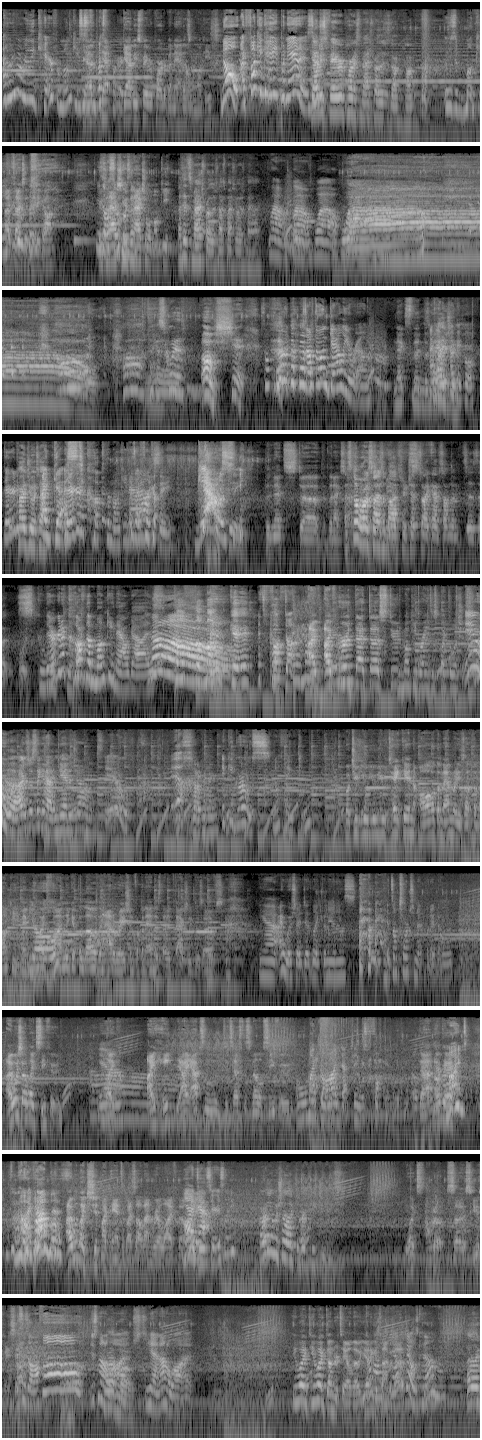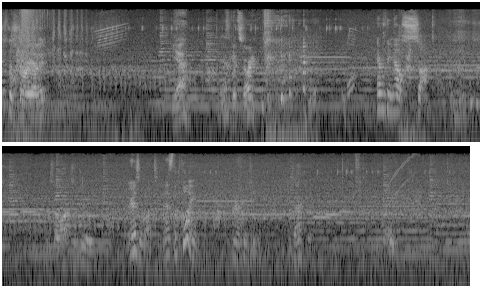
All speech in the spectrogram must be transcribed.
I don't even really care for monkeys. Is Gab- the best Ga- part. Gabby's favorite part of bananas are monkeys. no, I fucking hate bananas. Gabby's just- favorite part of Smash Brothers is Donkey Kong. It was a monkey? Uh, it's actually Diddy Kong. He's Who's, also an, a actual, who's an monkey. actual monkey. I said Smash Brothers, not Smash Brothers Melee. Wow! Wow! Wow! Wow! Wow. Oh, it's like a squid. Oh shit! Stop throwing, stop throwing galley around. Next, the, the I Kaiju. never, okay, cool. They're gonna. Kaiju I attack. guess. They're gonna cook the monkey It's now. like- Galaxy. galaxy. The next, uh, the, the next. I still want Brothers to size will a be- just so I can have something that says that voice. They're gonna cook the monkey now, guys. No! Cock the monkey! It's Cock fucked up. I've I've heard that uh, stewed monkey brains is quite delicious. Ew. Yeah, I was just thinking that Indiana Jones. Ew. Ugh. Is that okay, baby? Icky gross. No, thank you. But you, you, you, you take in all the memories of the monkey. Maybe you No. might finally get the love and adoration for bananas that it actually deserves. Yeah, I wish I did like bananas. it's unfortunate that I don't. I wish I liked seafood. Yeah. Like, I hate, the, I absolutely detest the smell of seafood. Oh my god, that thing is fucking with you. Okay, That- never okay. mind. No I got problem. this. I would like shit my pants if I saw that in real life, though. Yeah, Oh, yeah. dude, seriously? I really wish I liked RPGs. You like, uh, so, excuse me, some. This is awful. Just not, a lot. most. Yeah, not a lot. You liked, you liked Undertale though. You had a good time with that. that was cool. I liked the story of it. Yeah, it's a good story. Everything else sucked. It's a lot to do. There is a lot. to- That's the point. for RPG. Exactly.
